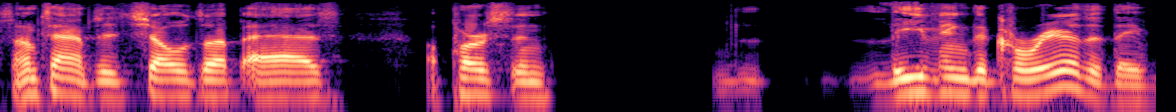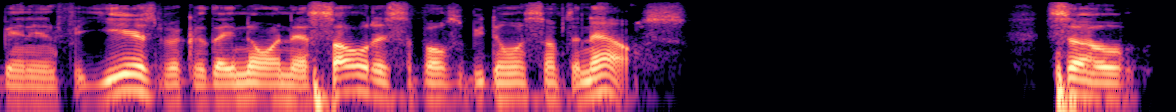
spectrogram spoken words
Sometimes it shows up as a person leaving the career that they've been in for years because they know in their soul they're supposed to be doing something else. So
